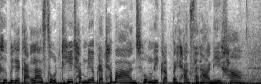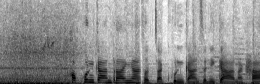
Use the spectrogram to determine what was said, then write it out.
คือบรรยากาศล่าสุดที่ทำเนียบรัฐบาลช่วงนี้กลับไปทางสถานีค่ะ ขอบคุณการรายงานสดจากคุณการจนิกานะคะ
